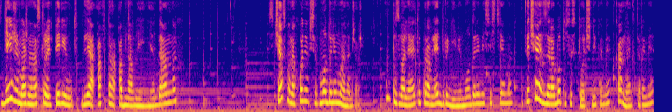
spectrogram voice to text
Здесь же можно настроить период для автообновления данных. Сейчас мы находимся в модуле менеджер. Он позволяет управлять другими модулями системы, отвечает за работу с источниками, коннекторами.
